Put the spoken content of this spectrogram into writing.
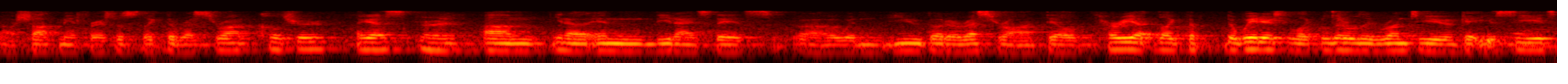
uh, shocked me at first was like the restaurant culture. I guess. Right. Um, you know, in the United States, uh, when you go to a restaurant, they'll hurry up. Like the the waiters will like literally run to you, get you seats,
